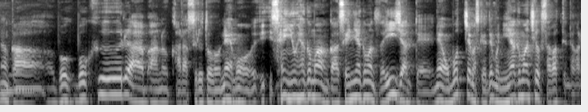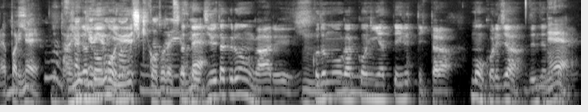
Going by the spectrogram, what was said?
なんか、ぼ僕らあのからするとね、もう1400万か1200万だったらいいじゃんってね、思っちゃいますけど、でも200万近く下がってんだから、やっぱりね、200万大変だと思うよ由々しきことですだってよね住宅ローンがあるうん子供を学校にやっているって言ったら、もうこれじゃ全然。ね。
